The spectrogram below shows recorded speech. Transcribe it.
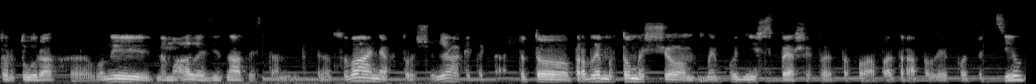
тортурах. е, Вони намагалися дізнатися там фінансування, хто що як і так далі. Тобто проблема в тому, що ми одні з перших потрапили під приціл.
